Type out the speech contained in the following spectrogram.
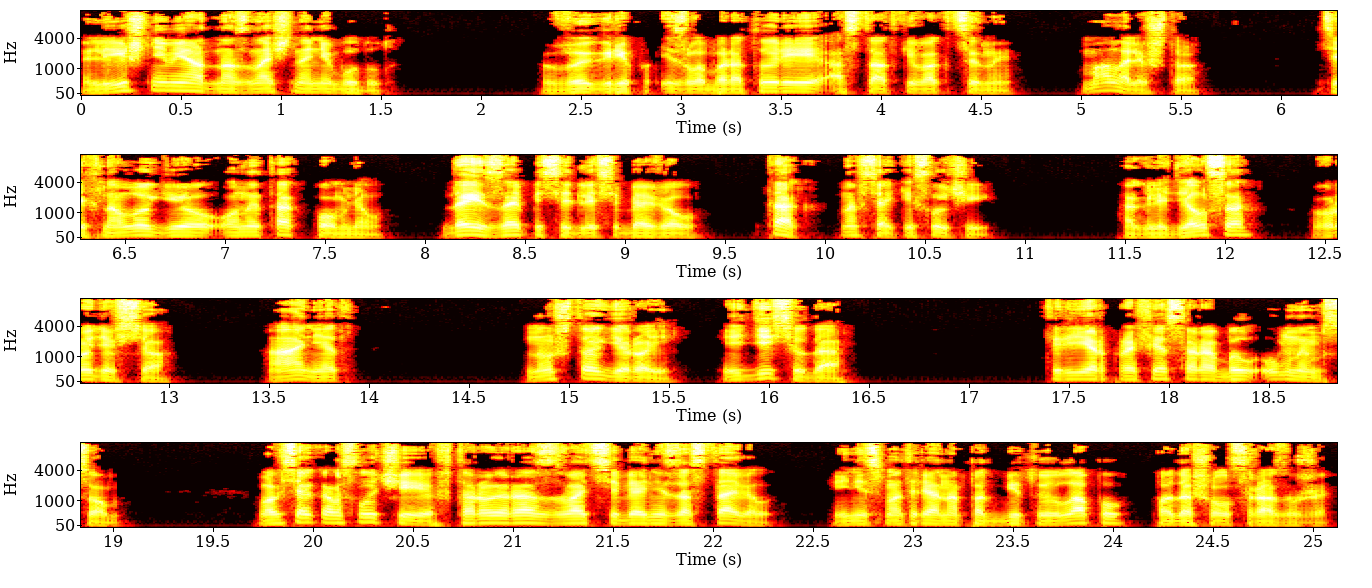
Лишними однозначно не будут. Выгреб из лаборатории остатки вакцины. Мало ли что. Технологию он и так помнил, да и записи для себя вел. Так, на всякий случай. Огляделся, вроде все. А, нет. Ну что, герой, иди сюда. Терьер профессора был умным псом. Во всяком случае, второй раз звать себя не заставил, и, несмотря на подбитую лапу, подошел сразу же.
